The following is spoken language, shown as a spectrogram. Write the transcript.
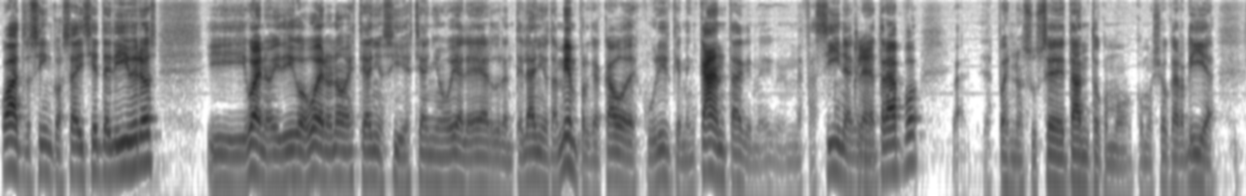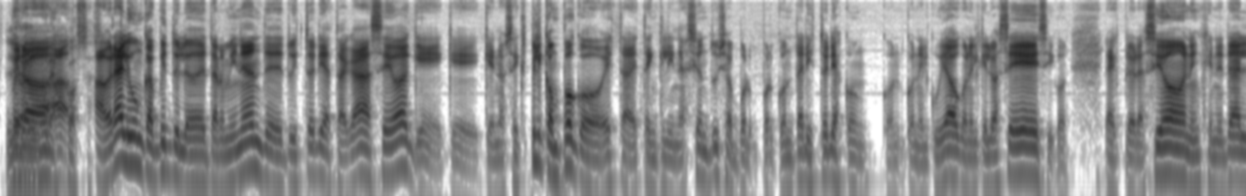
4, 5, 6, 7 libros. Y bueno, y digo, bueno, no, este año sí, este año voy a leer durante el año también, porque acabo de descubrir que me encanta, que me, me fascina, que Claro. me atrapo. Bueno, después no sucede tanto como, como yo querría. Leo Pero algunas cosas. habrá algún capítulo determinante de tu historia hasta acá, Seba, que, que- que nos explica un poco esta, esta inclinación tuya por, por contar historias con, con- con el cuidado con el que lo haces y con la exploración en general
